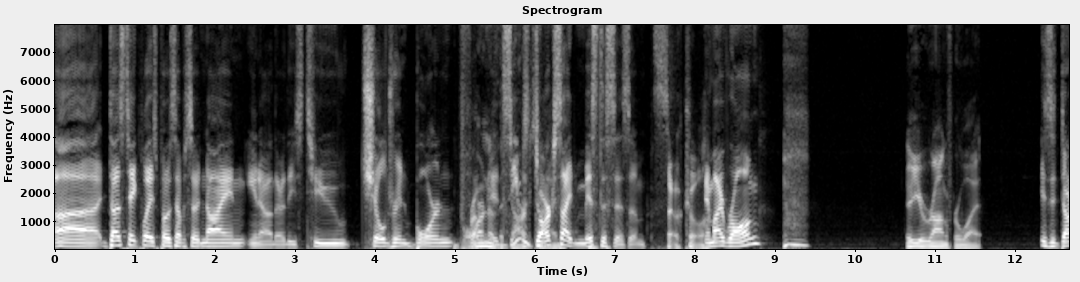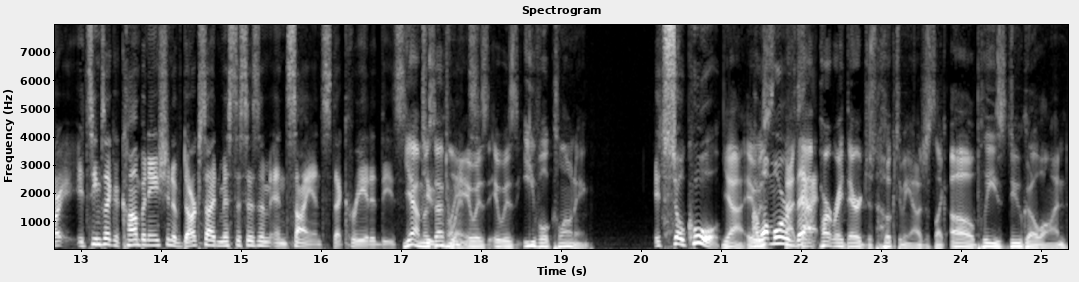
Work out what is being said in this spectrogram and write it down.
uh does take place post episode nine you know there are these two children born, Born from it seems dark dark side. side mysticism So cool. am i wrong Are you wrong for what? is it dark it seems like a combination of dark side mysticism and science that created these Yeah, most definitely. twins. It was it was evil cloning. It's so cool Yeah, it I was, want more that, of that. That part right there just hooked me. I was just like, oh, please do go on.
